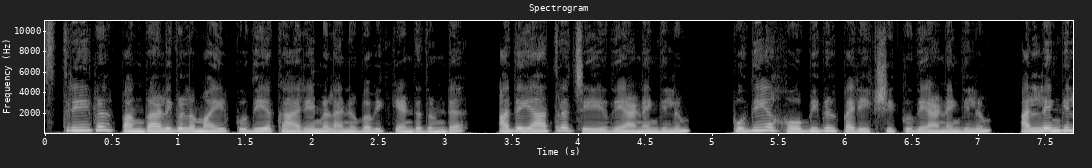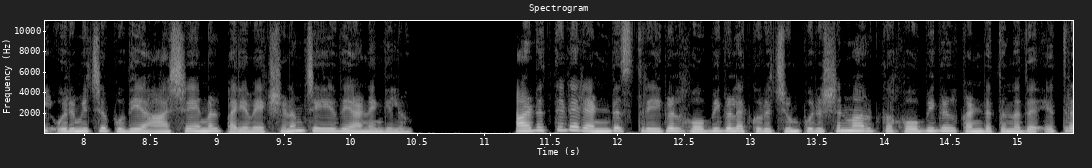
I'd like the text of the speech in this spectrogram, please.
സ്ത്രീകൾ പങ്കാളികളുമായി പുതിയ കാര്യങ്ങൾ അനുഭവിക്കേണ്ടതുണ്ട്. അത് യാത്ര ചെയ്യുകയാണെങ്കിലും പുതിയ ഹോബികൾ പരീക്ഷിക്കുകയാണെങ്കിലും അല്ലെങ്കിൽ ഒരുമിച്ച് പുതിയ ആശയങ്ങൾ പര്യവേക്ഷണം ചെയ്യുകയാണെങ്കിലും. അടുത്തിടെ രണ്ട് സ്ത്രീകൾ ഹോബികളെക്കുറിച്ചും പുരുഷന്മാർക്ക് ഹോബികൾ കണ്ടെത്തുന്നത് എത്ര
